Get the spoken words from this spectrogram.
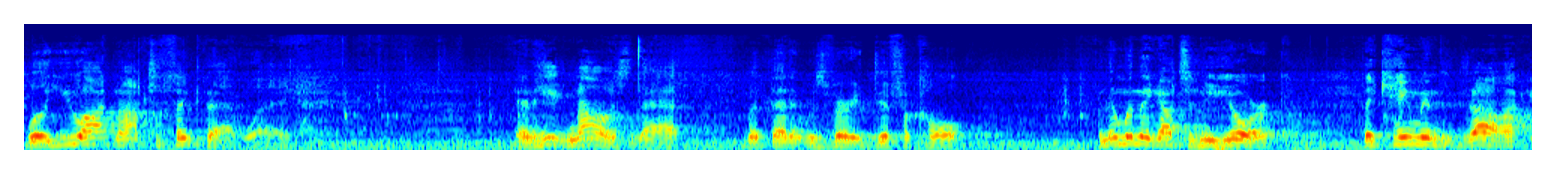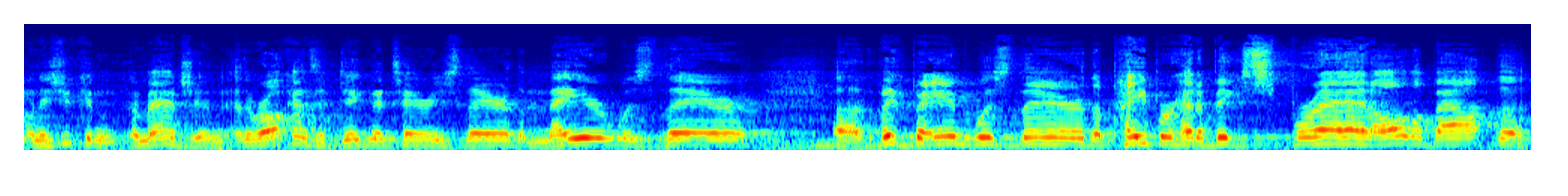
Well, you ought not to think that way. And he acknowledged that but that it was very difficult. And then when they got to New York, they came into dock, and as you can imagine, there were all kinds of dignitaries there. The mayor was there. Uh, the big band was there. The paper had a big spread all about the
